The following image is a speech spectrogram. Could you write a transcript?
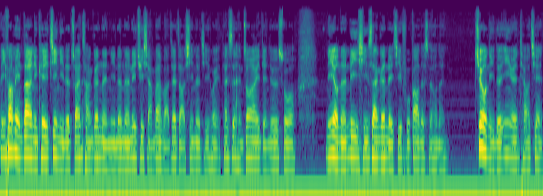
一方面，当然你可以尽你的专长跟能你的能力去想办法，再找新的机会。但是很重要一点就是说，你有能力行善跟累积福报的时候呢，就你的因缘条件。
